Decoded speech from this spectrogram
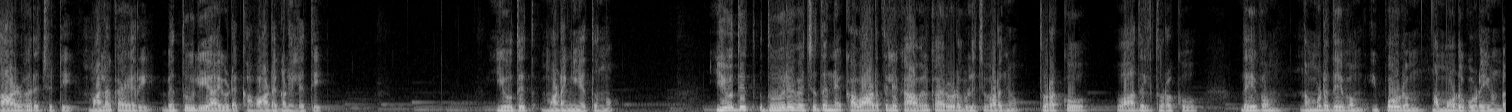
താഴ്വര ചുറ്റി മല കയറി ബത്തൂലിയായുടെ കവാടങ്ങളിലെത്തി. യൂതിത് മടങ്ങിയെത്തുന്നു. യൂതിത് ദൂരെ വെച്ച് തന്നെ കവാടത്തിലെ കാവൽക്കാരോട് വിളിച്ചു പറഞ്ഞു തുറക്കൂ വാതിൽ തുറക്കൂ. ദൈവം നമ്മുടെ ദൈവം ഇപ്പോഴും നമ്മോട് കൂടെയുണ്ട്.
